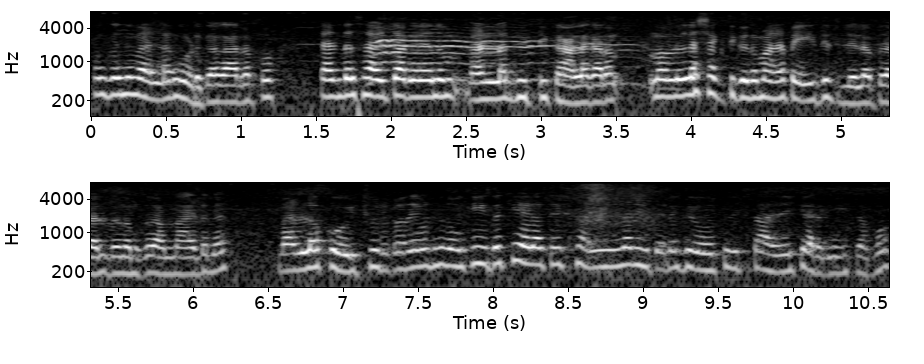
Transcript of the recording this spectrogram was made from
നമുക്കൊന്ന് വെള്ളം കൊടുക്കുക കാരണം ഇപ്പോൾ രണ്ട് ദിവസമായിട്ട് അങ്ങനെയൊന്നും വെള്ളം കിട്ടിക്കാണില്ല കാരണം നല്ല ശക്തിക്കൊന്നും മഴ പെയ്തിട്ടില്ലല്ലോ. അപ്പോൾ അതിൽ നമുക്ക് നന്നായിട്ട് വെള്ളം വെള്ളമൊക്കെ ഒഴിച്ചു കൊടുക്കാം. അതേപോലെ നോക്കി ഇതൊക്കെയാണ് അത്യാവശ്യം നല്ല രീതിയിൽ ഗ്രോത്ത് വെച്ച് താഴേക്ക് ഇറങ്ങിയിട്ട് അപ്പോൾ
